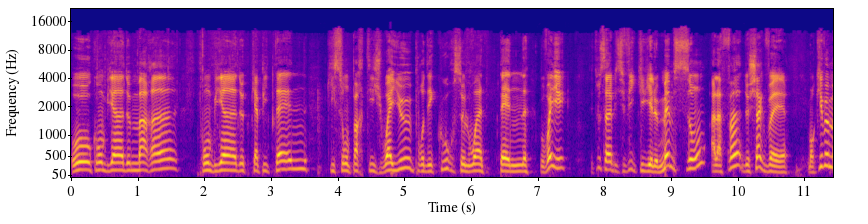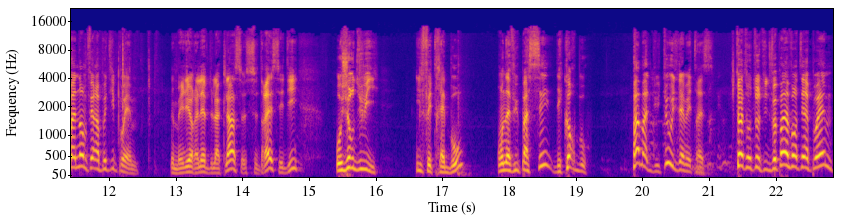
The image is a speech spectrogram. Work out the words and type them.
Oh, combien de marins, combien de capitaines qui sont partis joyeux pour des courses lointaines? Vous voyez, c'est tout simple, il suffit qu'il y ait le même son à la fin de chaque vers. Bon, qui veut maintenant me faire un petit poème? Le meilleur élève de la classe se dresse et dit Aujourd'hui, il fait très beau, on a vu passer des corbeaux. Pas mal du tout, dit la maîtresse. Toi, Toto, tu ne veux pas inventer un poème?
